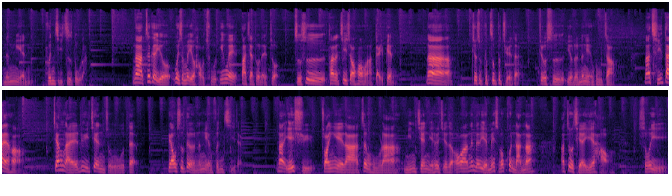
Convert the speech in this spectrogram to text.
能源分级制度了。那这个有为什么有好处？因为大家都在做，只是它的计算方法改变，那就是不知不觉的，就是有了能源护照。那期待哈，将来绿建筑的标示都有能源分级的，那也许专业啦、政府啦、民间也会觉得哇，那个也没什么困难呐，啊，做起来也好。所以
